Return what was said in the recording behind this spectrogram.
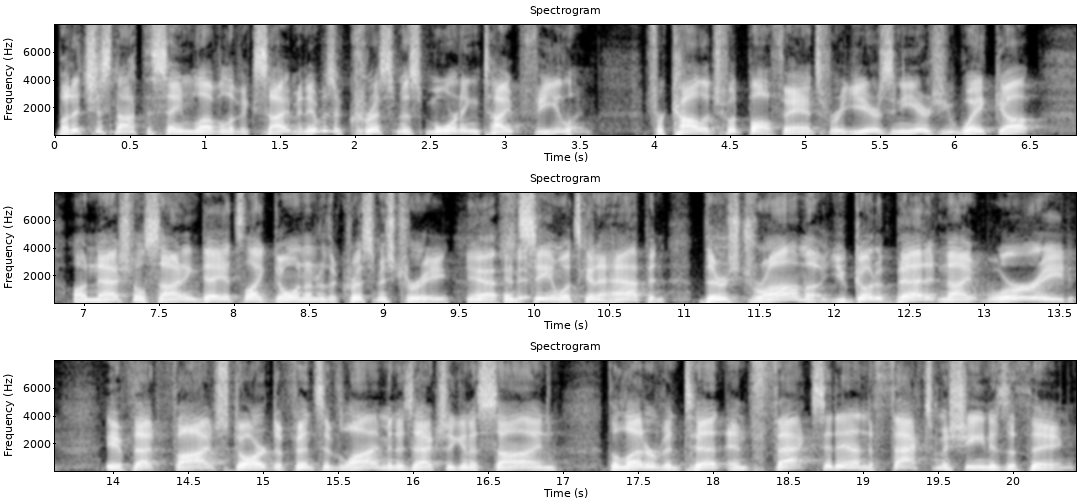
but it's just not the same level of excitement. It was a Christmas morning type feeling for college football fans for years and years. You wake up on National Signing Day, it's like going under the Christmas tree Yes, and it- seeing what's going to happen. There's drama. You go to bed at night worried if that five star defensive lineman is actually going to sign the letter of intent and fax it in. The fax machine is a thing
